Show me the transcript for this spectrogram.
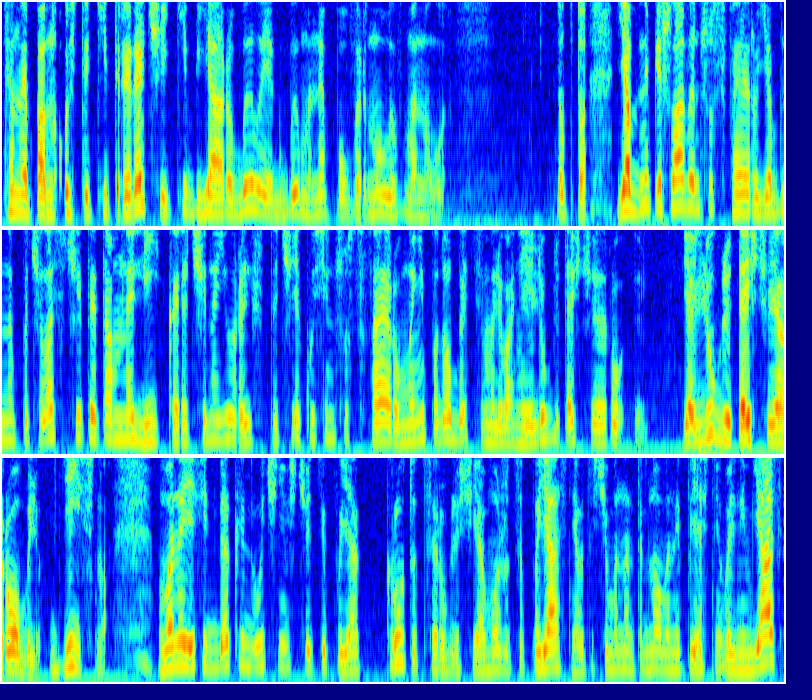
Це, напевно, ось такі три речі, які б я робила, якби мене повернули в минуле. Тобто я б не пішла в іншу сферу, я б не почалась вчити там на лікаря чи на юриста, чи якусь іншу сферу. Мені подобається малювання. Я люблю те, що я я люблю те, що я роблю. Дійсно. У мене є фідбек від учнів, що типу я круто це роблю, що я можу це пояснювати, що мене тренований пояснювальний м'яз.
